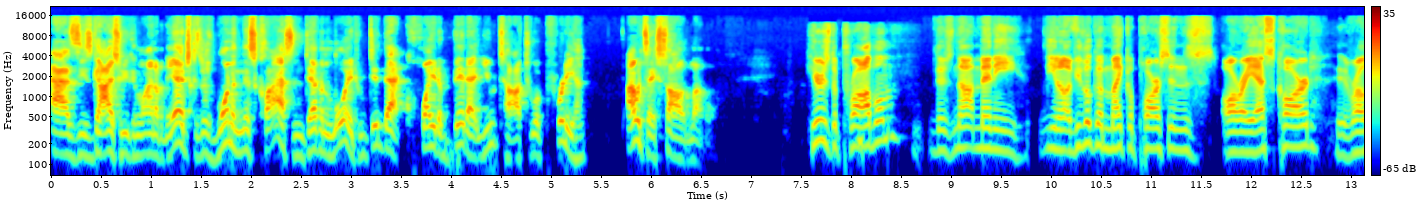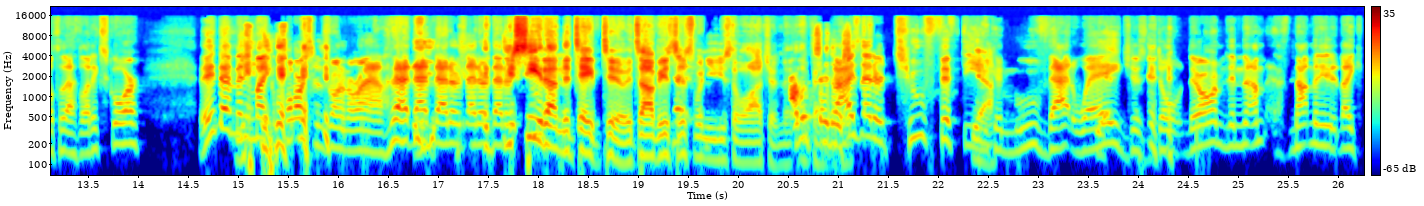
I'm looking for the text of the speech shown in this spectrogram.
as these guys who you can line up on the edge because there's one in this class and Devin Lloyd who did that quite a bit at Utah to a pretty, I would say, solid level. Here's the problem. There's not many, you know, if you look at Michael Parsons' RAS card, his relative athletic score, there ain't that many Michael Parsons running around. That that that are that are that are you see it on the tape too. It's obvious just when you used to watch him. I would say guys that are 250 yeah. and can move that way yeah. just don't. There aren't not many. Like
